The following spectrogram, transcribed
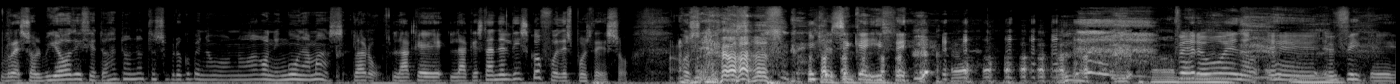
resolvió diciendo, ah, no, no, no se preocupe, no, no hago ninguna más. Claro, la que, la que está en el disco fue después de eso. O sea, que sí que hice. Pero bueno, eh, en fin, que...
